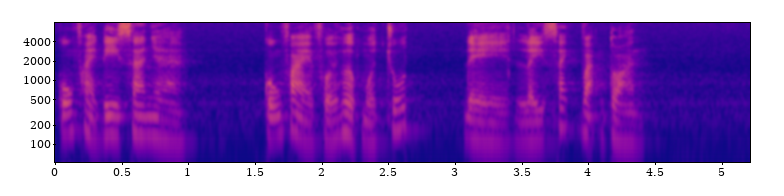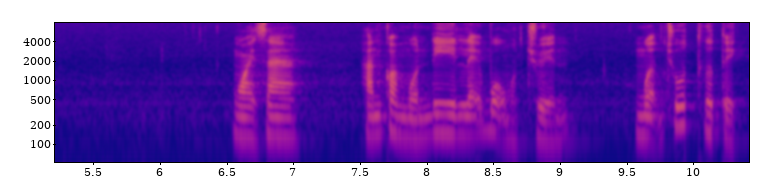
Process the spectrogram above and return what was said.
cũng phải đi xa nhà, Cũng phải phối hợp một chút Để lấy sách vạn toàn. Ngoài ra, Hắn còn muốn đi lễ bộ một chuyến, Mượn chút thư tịch.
